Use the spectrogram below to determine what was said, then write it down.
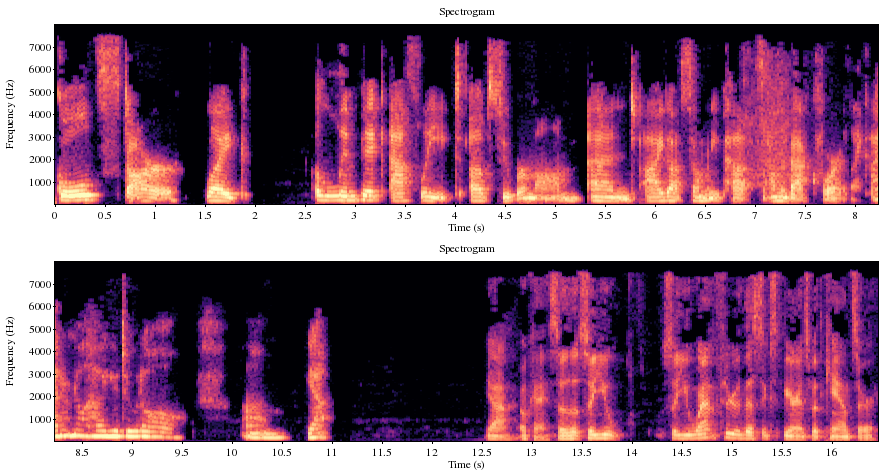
gold star, like Olympic athlete of Supermom, and I got so many pats on the back for it. Like, I don't know how you do it all. Um, yeah. Yeah. Okay. So, so you, so you went through this experience with cancer,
